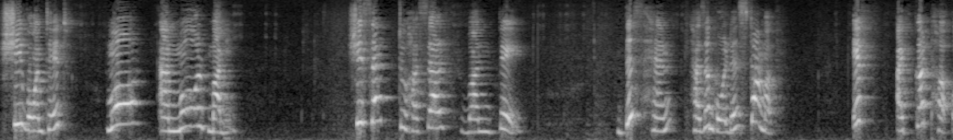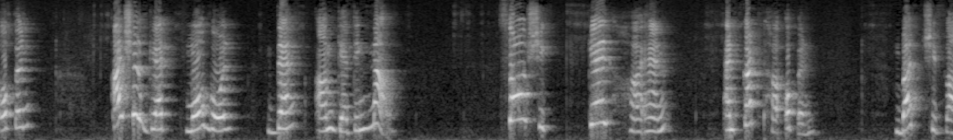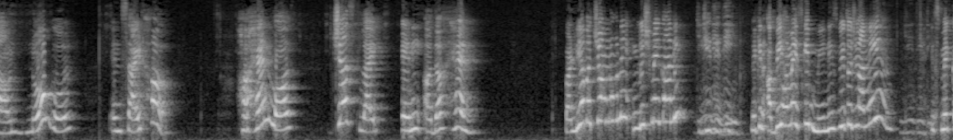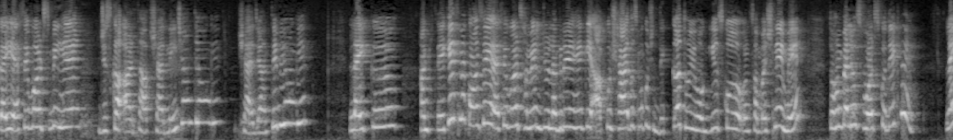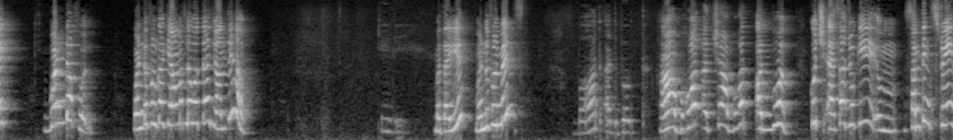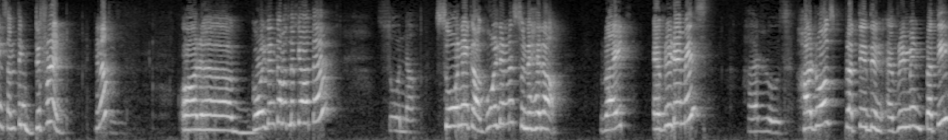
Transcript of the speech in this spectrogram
She wanted more and more money she said to herself one day this hen has a golden stomach. If I cut her open, I shall get more gold than I'm getting now. So she killed her hen and cut her open. But she found no gold inside her. Her hen was just like any other hen. पढ़ लिया बच्चों हम लोगों ने English में कहानी? जी दीदी लेकिन अभी हमें इसकी मीनिंग्स भी तो जाननी है। जी दीदी इसमें कई ऐसे वर्ड्स भी हैं जिसका अर्थ आप शायद नहीं जानते होंगे शायद जानते भी होंगे। लाइक हम देखें इसमें कौन से ऐसे वर्ड्स हमें जो लग रहे हैं कि आपको शायद उसमें कुछ दिक्कत हुई होगी उसको समझने में तो हम पहले उस वर्ड्स को देख लें। लाइक वंडरफुल वंडरफुल का क्या मतलब होता है? जानते हैं आप? बताइए वंडरफुल मीन्स बहुत अद्भुत। हाँ बहुत अच्छा बहुत अद्भुत। कुछ ऐसा जो कि समथिंग स्ट्रेंज समथिंग डिफरेंट है ना? और गोल्डन uh, का मतलब क्या होता है? सोना। सोने का। गोल्डन में सुनहरा राइट एवरीडे मीन्स हर रोज। हर रोज प्रतिदिन। एवरी मीन प्रति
